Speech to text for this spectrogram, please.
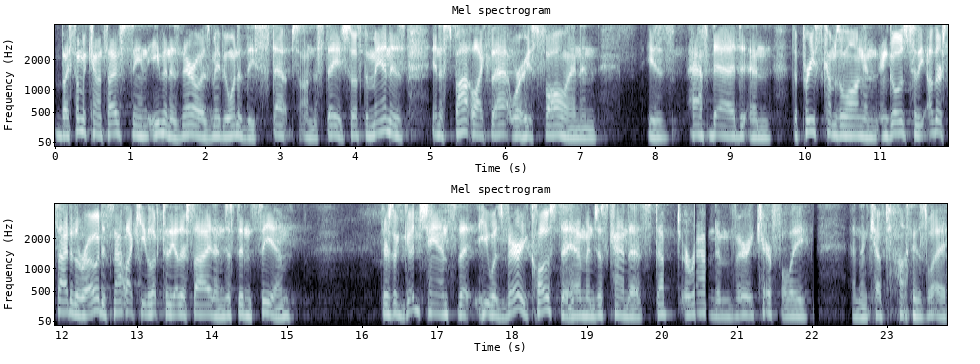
by some accounts, I've seen even as narrow as maybe one of these steps on the stage. So if the man is in a spot like that where he's fallen and he's half dead, and the priest comes along and, and goes to the other side of the road, it's not like he looked to the other side and just didn't see him there's a good chance that he was very close to him and just kind of stepped around him very carefully and then kept on his way.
